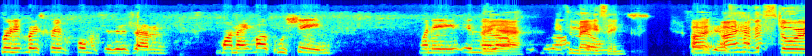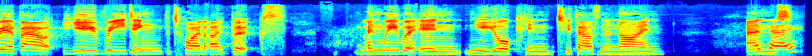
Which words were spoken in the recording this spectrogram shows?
brilliant, most brilliant performances is um, my mate Michael Sheen when he in the Oh, yeah, last, the last it's amazing. I. I have a story about you reading the Twilight books when we were in New York in 2009. And Okay.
